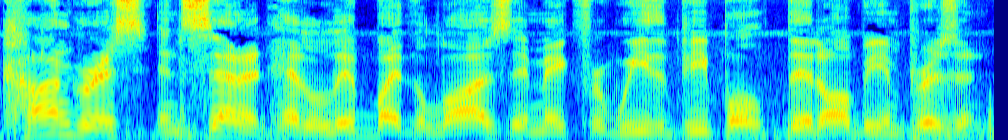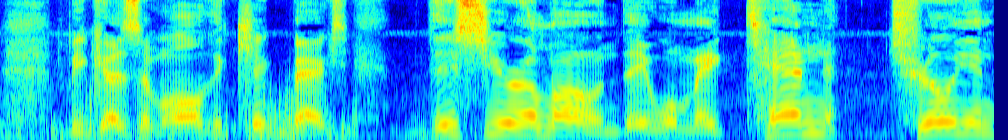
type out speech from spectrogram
Congress and Senate had to live by the laws they make for we the people, they'd all be in prison because of all the kickbacks. This year alone, they will make $10 trillion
